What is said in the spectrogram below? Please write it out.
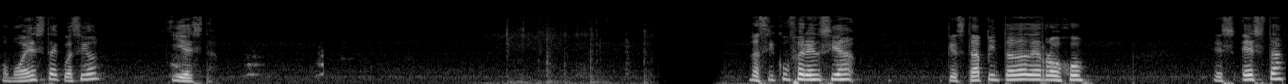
como esta ecuación y esta. La circunferencia que está pintada de rojo es esta.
